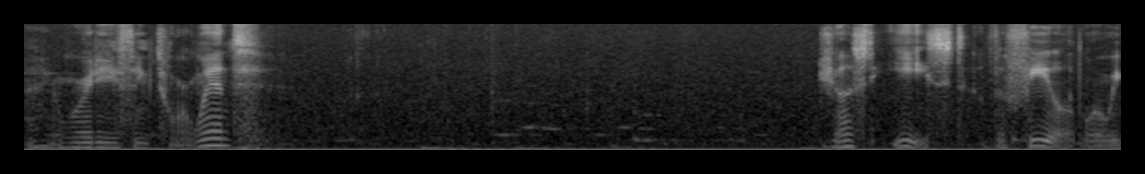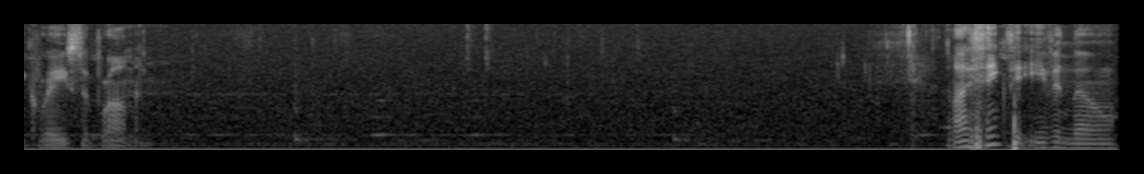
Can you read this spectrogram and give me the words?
Alright, where do you think Torr went? Just east of the field where we grazed the Brahmin. And I think that even though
